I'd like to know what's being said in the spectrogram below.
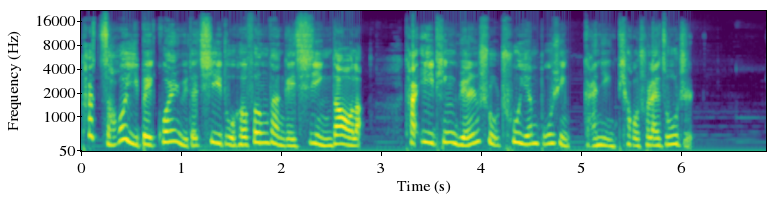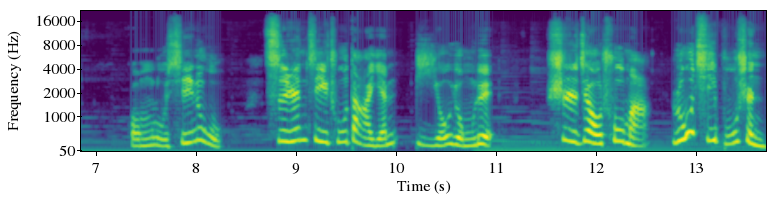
他早已被关羽的气度和风范给吸引到了。他一听袁术出言不逊，赶紧跳出来阻止。公路息怒，此人既出大言，必有勇略。试教出马，如其不慎，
